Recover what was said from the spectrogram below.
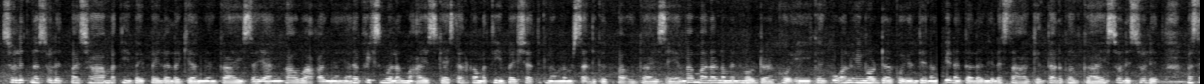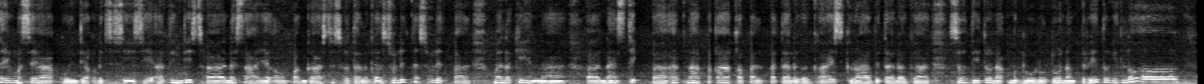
Sulit na sulit pa siya. Matibay pa ilalagyan yan guys. Ayan hawakan niya yan. Na-fix mo lang maayos guys. Talaga matibay siya. Tignan mo naman sa likod pa oh, guys. Ayan. Tama lang naman order ko eh. Kung ano yung order ko yun din ang pinadala nila sa akin. Talagang guys sulit sulit masayang masaya ako. Hindi ako nagsisisi. At hindi uh, nasayang ang panggastos ko talaga. Sulit na sulit pa. Malaki na uh, non-stick pa. At napakakapal pa talaga guys. Grabe talaga. So dito na ako magluluto ng pritong itlog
